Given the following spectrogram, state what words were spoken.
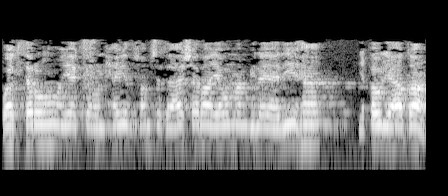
وأكثره يكثر الحيض خمسة عشر يوما بلياليها لقول عطاء.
